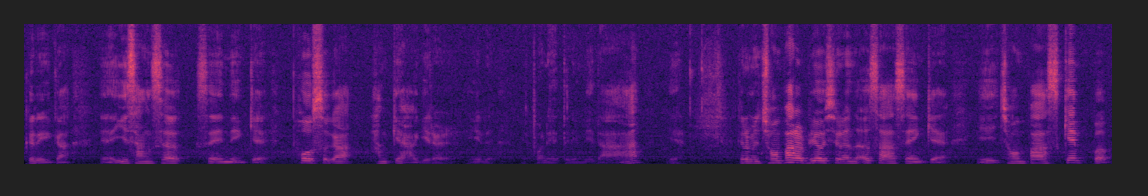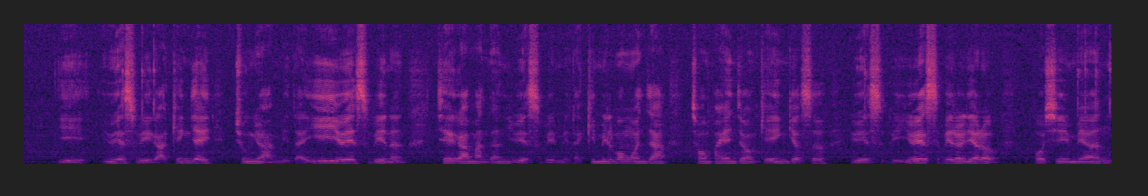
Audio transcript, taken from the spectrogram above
그러니까 예, 이상석 선생님께 포스가 함께 하기를 이래 보내드립니다. 예. 그러면 초음파를 배우시는 의사 선생님께 이 초음파 스캔법 이 USB가 굉장히 중요합니다. 이 USB는 제가 만든 USB입니다. 김일봉 원장 초음파 현종 개인 교수 USB. USB를 열어 보시면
